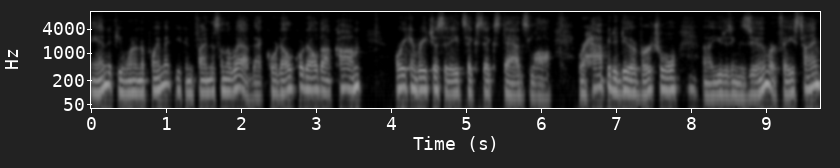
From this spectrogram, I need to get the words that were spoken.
And if you want an appointment, you can find us on the web at cordellcordell.com or you can reach us at 866 DADS Law. We're happy to do a virtual uh, using Zoom or FaceTime,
